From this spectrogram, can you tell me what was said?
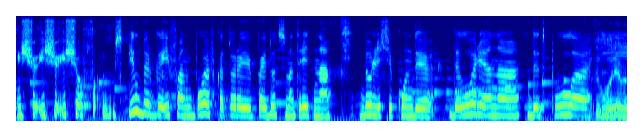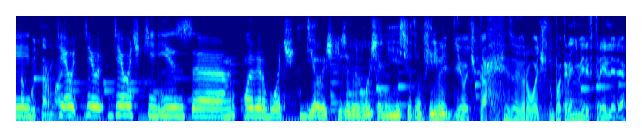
еще, еще, еще Спилберга и фанбоев, которые пойдут смотреть на доли секунды Делориана, Дэдпула Делориана и там будет нормально. дев- дев- девочки из э, Overwatch. Девочки из Overwatch, они есть в этом фильме. Девочка из Overwatch. Ну, по крайней мере, в трейлере.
